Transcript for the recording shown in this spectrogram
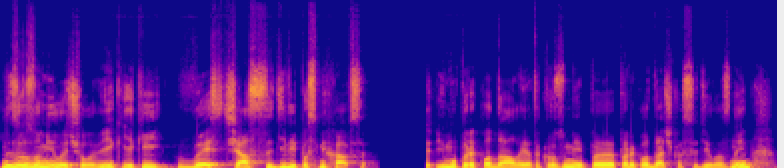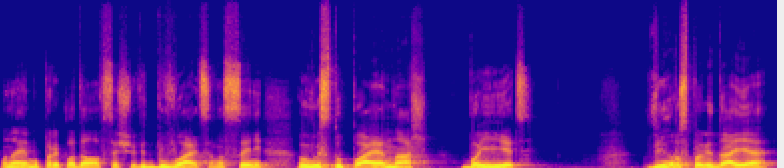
незрозумілий чоловік, який весь час сидів і посміхався. Йому перекладали, я так розумію, перекладачка сиділа з ним, вона йому перекладала все, що відбувається на сцені. Виступає наш боєць. Він розповідає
